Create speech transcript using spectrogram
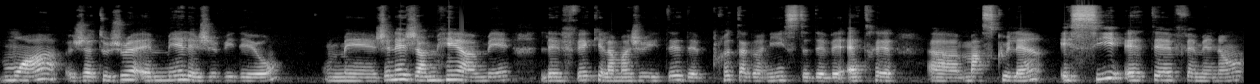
moi, j'ai toujours aimé les jeux vidéo, mais je n'ai jamais aimé le fait que la majorité des protagonistes devaient être euh, masculins et si étaient féminins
